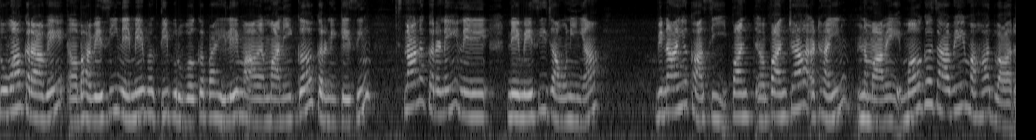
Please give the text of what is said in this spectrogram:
तुवा करावे भावेसी नेमे भक्तिपूर्वक पाहिले मा मानिक कर्णिकेसी स्नान करणे ने नेमेसी जाऊनिया. विनायकासी पांच पांचा अठाई नमावे. मग जावे महाद्वार.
